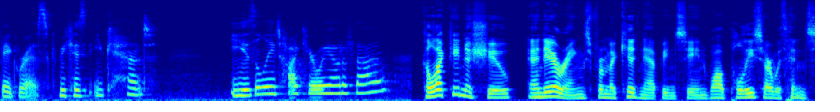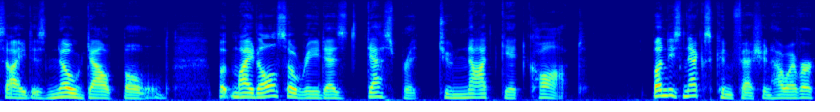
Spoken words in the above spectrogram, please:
big risk because you can't easily talk your way out of that. Collecting a shoe and earrings from a kidnapping scene while police are within sight is no doubt bold, but might also read as desperate to not get caught. Bundy's next confession, however,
